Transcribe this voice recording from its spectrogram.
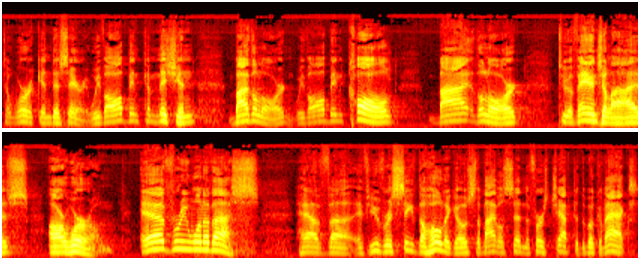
to work in this area. We've all been commissioned by the Lord, we've all been called by the Lord to evangelize our world. Every one of us have, uh, if you've received the Holy Ghost, the Bible said in the first chapter of the book of Acts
